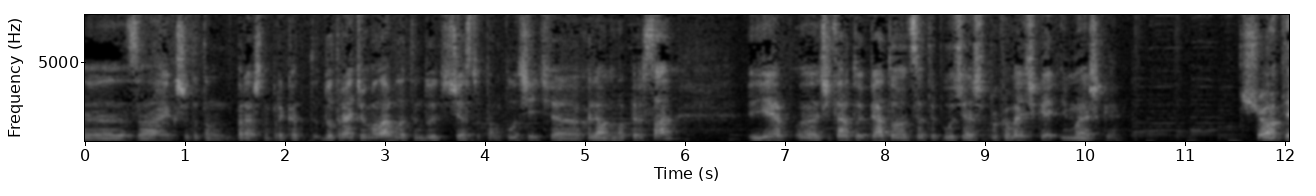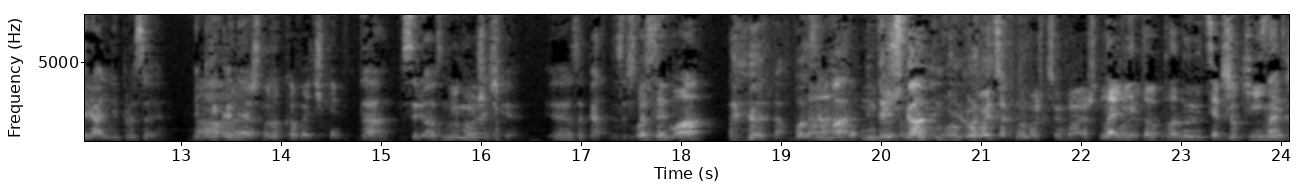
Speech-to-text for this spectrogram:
е, за якщо ти там береш, наприклад, до третього левела, тендують часто там получить е, халявного перса. І є четвертого п'ятого, це ти получаєш рукавички і мишки. Що? Матеріальні призи. Які, А, звісно, Рукавички. так, серйозно, І рукавички. За п'ят, за четвертий- зима Так, бо зима, ти ж інтерскамінг. в рукавицях на мишці граєш на літо планується бікіні. знаєте,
